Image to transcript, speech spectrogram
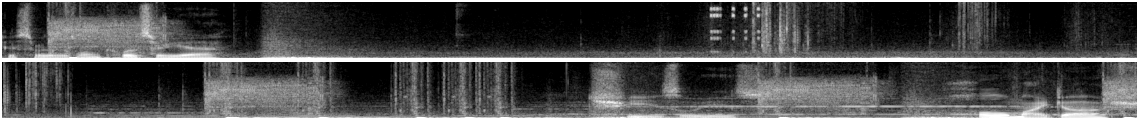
Just sort of there was one closer, yeah. Jeez Louise. Oh my gosh.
